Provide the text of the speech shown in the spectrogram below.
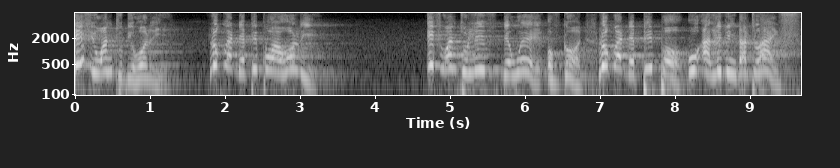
If you want to be holy, look at the people are holy. If you want to live the way of God, look at the people who are living that life.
